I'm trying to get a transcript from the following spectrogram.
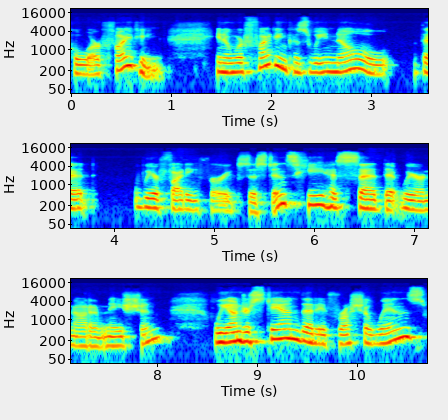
who are fighting. You know, we're fighting because we know that we're fighting for existence. He has said that we are not a nation. We understand that if Russia wins,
